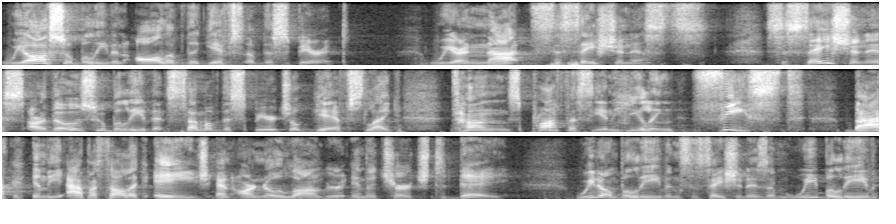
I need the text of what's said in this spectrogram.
We also believe in all of the gifts of the Spirit. We are not cessationists. Cessationists are those who believe that some of the spiritual gifts, like tongues, prophecy, and healing, ceased back in the apostolic age and are no longer in the church today. We don't believe in cessationism. We believe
